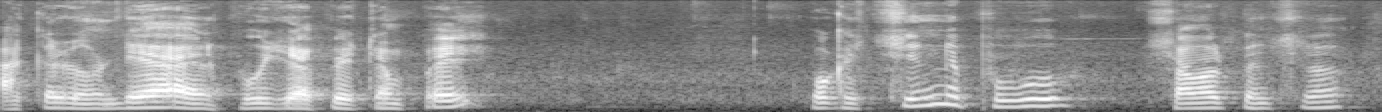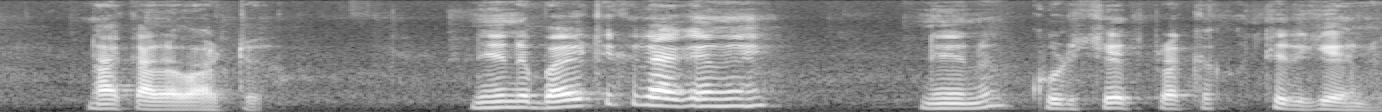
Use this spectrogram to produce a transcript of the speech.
అక్కడ ఉండే ఆయన పూజాపీఠంపై ఒక చిన్న పువ్వు సమర్పించడం నాకు అలవాటు. నేను బయటికి రాగానే నేను కుడి చేతి ప్రక్కకు తిరిగాను.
